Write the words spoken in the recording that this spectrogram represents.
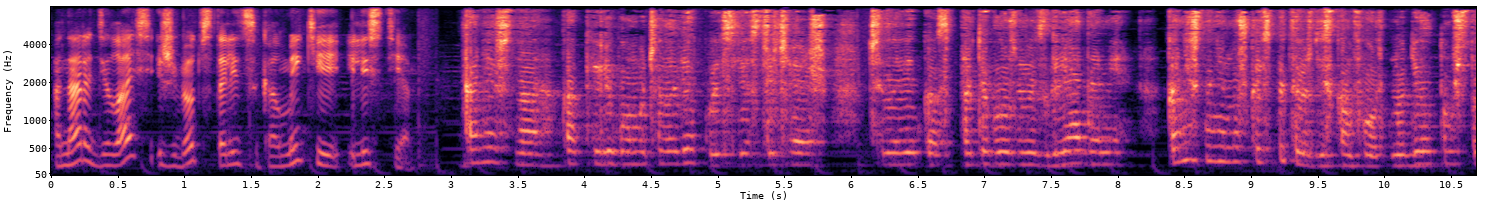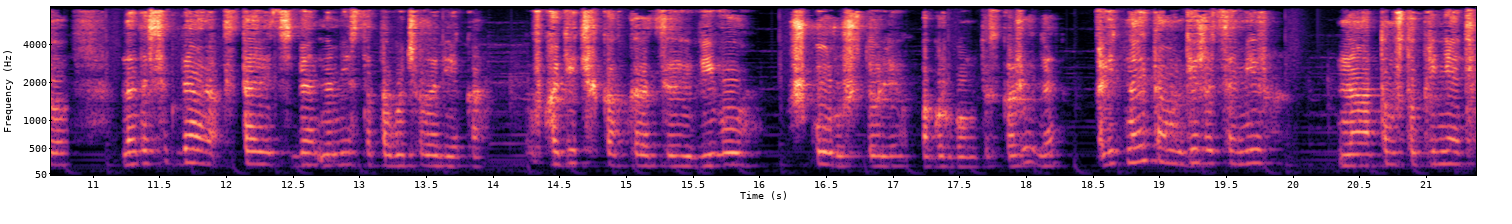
Она родилась и живет в столице Калмыкии Элисте. Конечно, как и любому человеку, если встречаешь человека с противоположными взглядами, конечно, немножко испытываешь дискомфорт, но дело в том, что надо всегда ставить себя на место того человека входить, как в его шкуру, что ли, по-грубому-то скажу, да? А ведь на этом держится мир, на том, что принять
